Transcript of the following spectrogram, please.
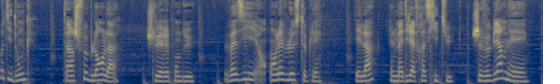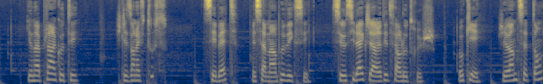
Oh dis donc, t'as un cheveu blanc là. Je lui ai répondu, Vas-y, enlève-le s'il te plaît. Et là, elle m'a dit la phrase qui tue. Je veux bien, mais il y en a plein à côté. Je les enlève tous C'est bête, mais ça m'a un peu vexé. C'est aussi là que j'ai arrêté de faire l'autruche. Ok, j'ai 27 ans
